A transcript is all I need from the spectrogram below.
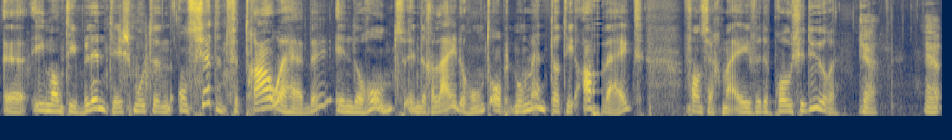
uh, iemand die blind is, moet een ontzettend vertrouwen hebben in de hond, in de geleidehond, op het moment dat hij afwijkt van zeg maar even de procedure. Ja, ja.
